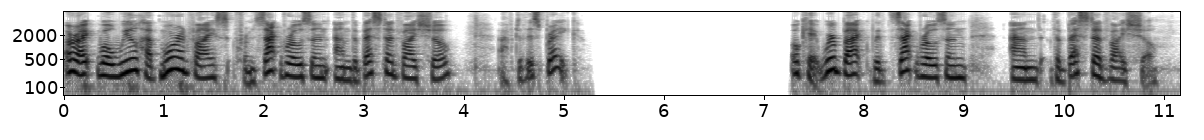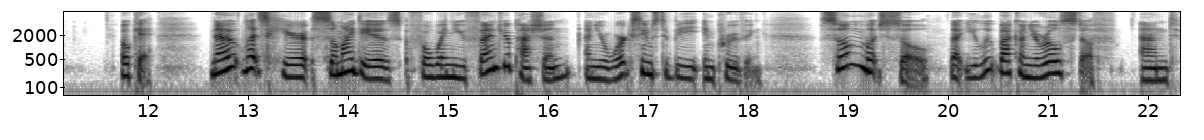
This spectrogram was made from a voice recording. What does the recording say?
All right. Well, we'll have more advice from Zach Rosen and the Best Advice Show after this break. Okay, we're back with Zach Rosen and the Best Advice Show. Okay, now let's hear some ideas for when you found your passion and your work seems to be improving. So much so that you look back on your old stuff and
